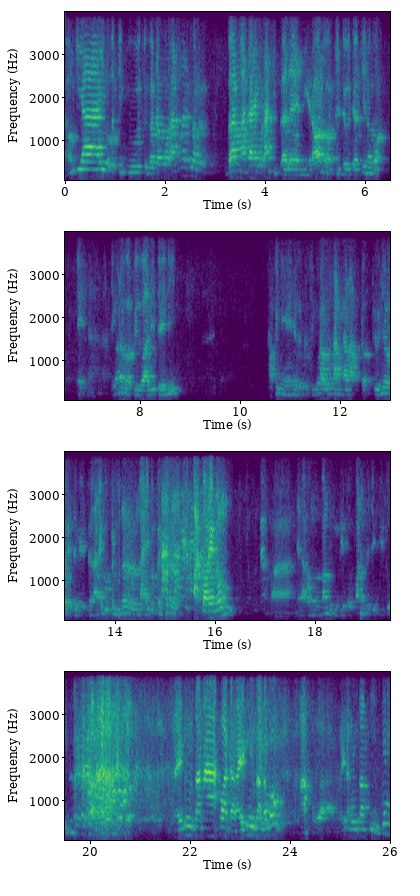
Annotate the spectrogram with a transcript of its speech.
Wong kiai kok dibu baca Quran kan bar macane Quran dibaleni. Ora ono wakil jauh jati? Eh, sing ono wakil walideni tapi ini ini lebih sih urusan kalah dok dunia itu itu itu bener lah itu bener faktor enung ya orang numpang di di depan udah nah itu urusan akhlak karena itu urusan apa? Akhlak tapi urusan hukum.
